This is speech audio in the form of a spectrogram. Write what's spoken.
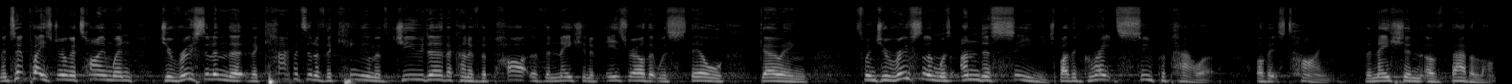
It took place during a time when Jerusalem, the, the capital of the kingdom of Judah, the kind of the part of the nation of Israel that was still going, it's when Jerusalem was under siege by the great superpower of its time, the nation of Babylon.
